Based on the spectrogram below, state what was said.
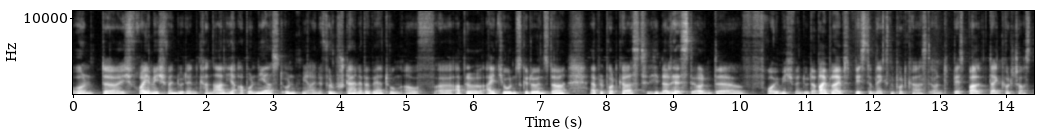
und äh, ich freue mich, wenn du den Kanal hier abonnierst und mir eine 5-Sterne-Bewertung auf äh, Apple, iTunes, Gedöns da, Apple Podcast hinterlässt und äh, freue mich, wenn du dabei bleibst. Bis zum nächsten Podcast und bis bald, dein Coach Thorsten.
